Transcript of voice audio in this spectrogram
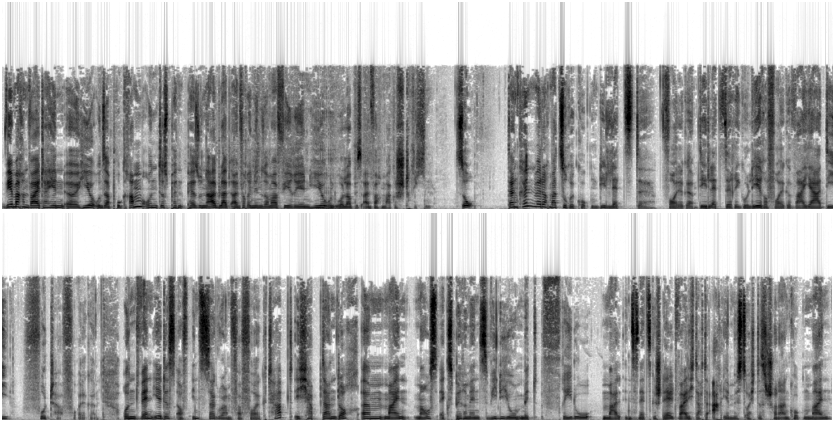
wir machen weiterhin äh, hier unser Programm und das Personal bleibt einfach in den Sommerferien hier und Urlaub ist einfach mal gestrichen. So, dann könnten wir doch mal zurückgucken. Die letzte Folge, die letzte reguläre Folge war ja die Futterfolge. Und wenn ihr das auf Instagram verfolgt habt, ich habe dann doch ähm, mein Mausexperimentsvideo mit Fredo mal ins Netz gestellt, weil ich dachte, ach, ihr müsst euch das schon angucken, mein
